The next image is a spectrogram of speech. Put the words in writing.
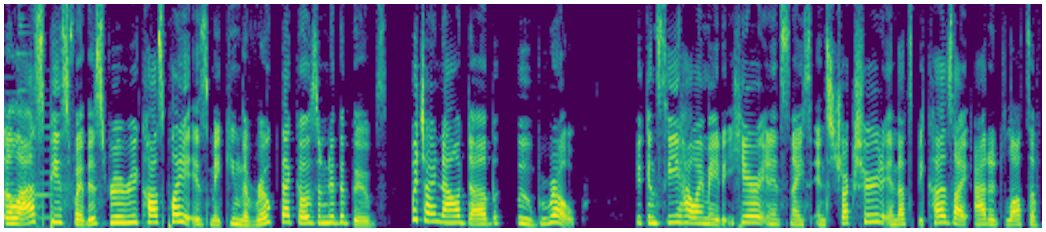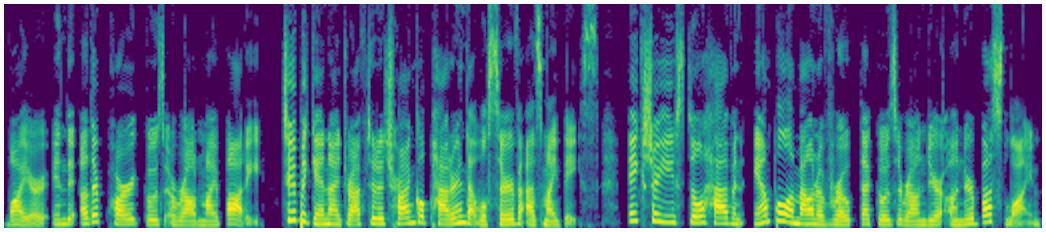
The last piece for this Ruri cosplay is making the rope that goes under the boobs, which I now dub boob rope. You can see how I made it here and it's nice and structured and that's because I added lots of wire and the other part goes around my body. To begin, I drafted a triangle pattern that will serve as my base. Make sure you still have an ample amount of rope that goes around your under bust line.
